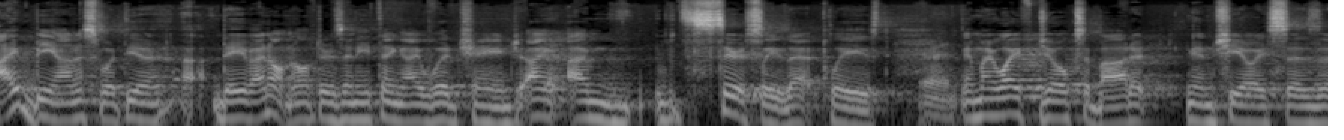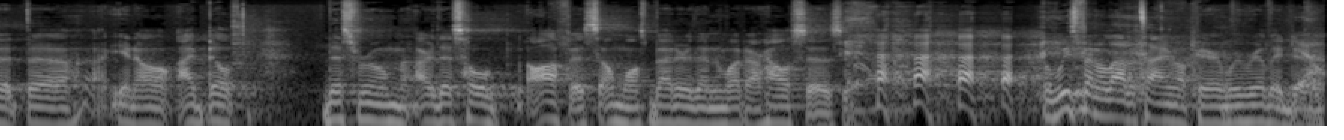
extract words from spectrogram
I'd be honest with you, uh, Dave. I don't know if there's anything I would change. I, I'm seriously that pleased. Right. And my wife jokes about it, and she always says that uh, you know I built this room or this whole office almost better than what our house is. you know. but we spend a lot of time up here. We really do.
